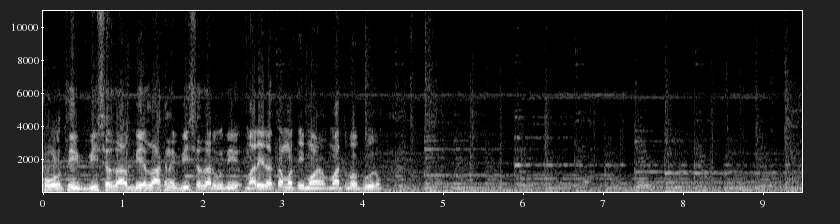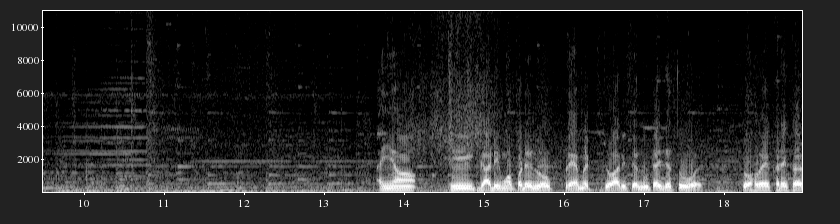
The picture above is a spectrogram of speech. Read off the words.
સોળથી વીસ હજાર, બે લાખ ને વીસ હજાર સુધી મારી રકમ હતી મહત્વપૂર્ણ. અહીંયાથી ગાડીમાં પડેલો પ્રેમેટ જો આ રીતે લૂંટાઈ જતું હોય, તો હવે ખરેખર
